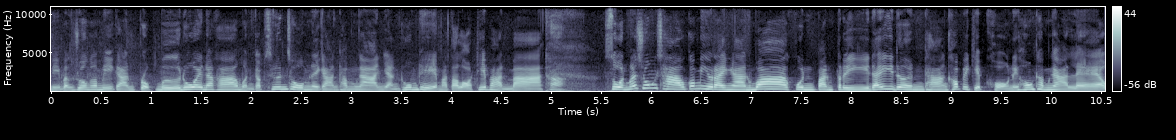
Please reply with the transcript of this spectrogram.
นี่บางช่วงก็มีการปรบมือด้วยนะคะ เหมือนกับชื่นชมในการทำงานอย่างทุ่มเทมาตลอดที่ผ่านมาค่ะส่วนเมื่อช่วงเช้าก็มีรายงานว่าคุณปันปรีได้เดินทางเข้าไปเก็บของในห้องทำงานแล้ว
